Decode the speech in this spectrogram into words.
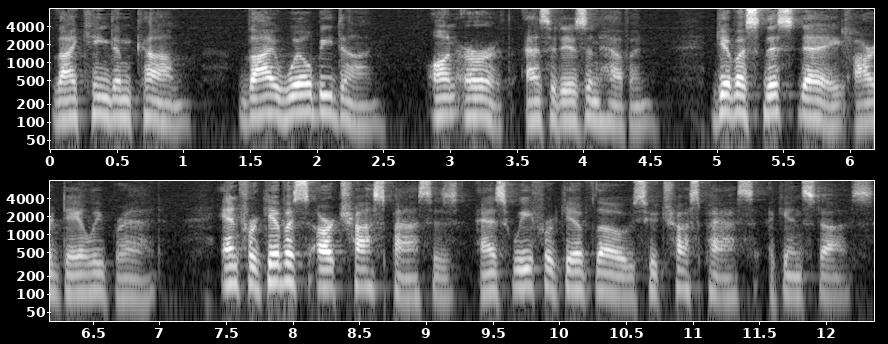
Thy kingdom come, thy will be done, on earth as it is in heaven. Give us this day our daily bread, and forgive us our trespasses as we forgive those who trespass against us.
